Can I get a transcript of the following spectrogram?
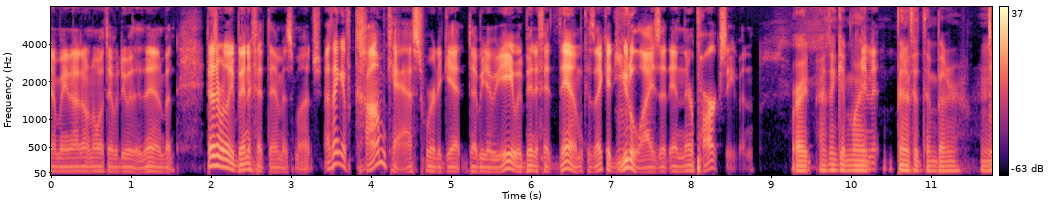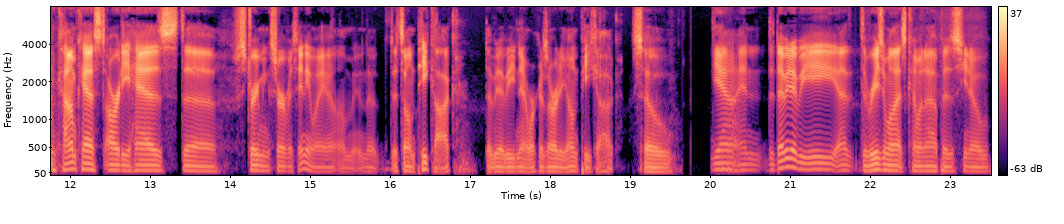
I mean, I don't know what they would do with it then, but it doesn't really benefit them as much. I think if Comcast were to get WWE, it would benefit them because they could Mhm. utilize it in their parks even. Right, I think it might it- benefit them better. Yeah. And Comcast already has the streaming service anyway. I mean, the, it's on Peacock. WWE Network is already on Peacock. So, yeah. And the WWE, uh, the reason why that's coming up is, you know,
